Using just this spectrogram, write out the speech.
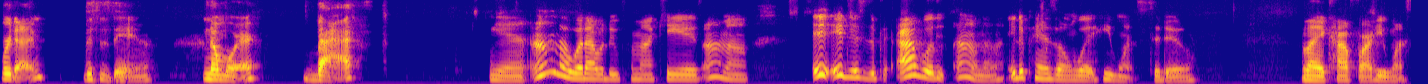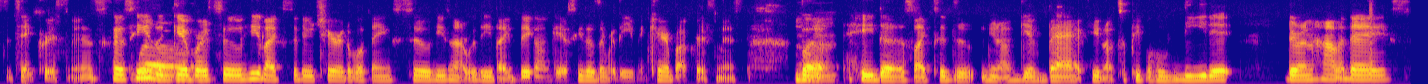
we're done. This is it. Yeah. No more. Bye. Yeah, I don't know what I would do for my kids. I don't know. It it just dep- I would I don't know. It depends on what he wants to do like how far he wants to take Christmas because he's well, a giver too. He likes to do charitable things too. He's not really like big on gifts. He doesn't really even care about Christmas, but mm-hmm. he does like to do you know give back you know to people who need it during the holidays.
